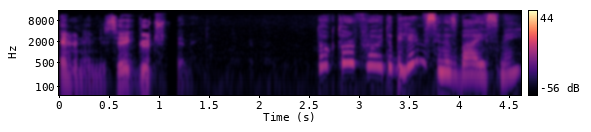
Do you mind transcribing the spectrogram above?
En önemlisi güç demek. Doktor Freud'u bilir misiniz Bay İsmey?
